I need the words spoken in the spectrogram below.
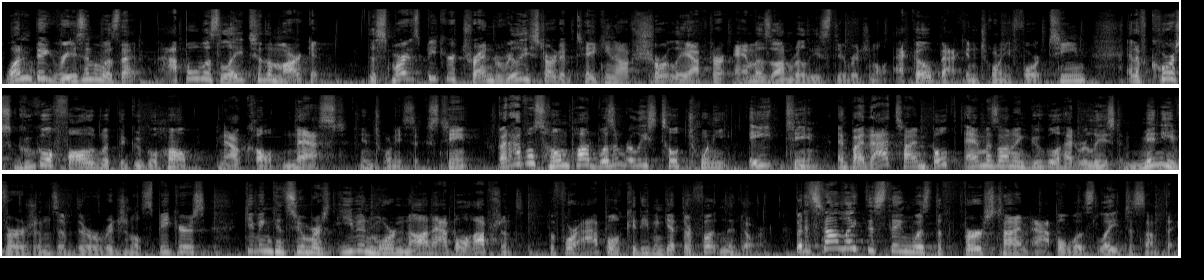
One big reason was that Apple was late to the market. The smart speaker trend really started taking off shortly after Amazon released the original Echo back in 2014, and of course, Google followed with the Google Home, now called Nest, in 2016. But Apple's HomePod wasn't released till 2018, and by that time, both Amazon and Google had released mini versions of their original speakers, giving consumers even more non Apple options before Apple could even get their foot in the door. But it's not like this thing was the first time Apple was late to something.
